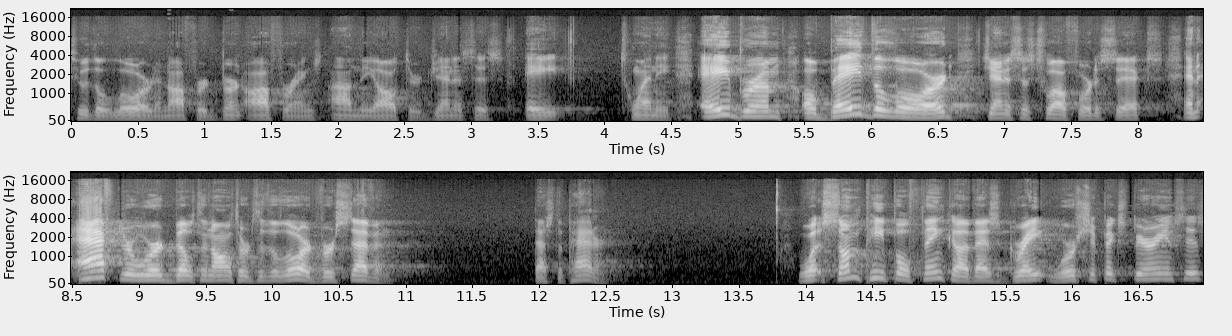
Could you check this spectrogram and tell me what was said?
to the Lord and offered burnt offerings on the altar. Genesis 8 20. Abram obeyed the Lord, Genesis 12 4 to 6, and afterward built an altar to the Lord, verse 7. That's the pattern. What some people think of as great worship experiences,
